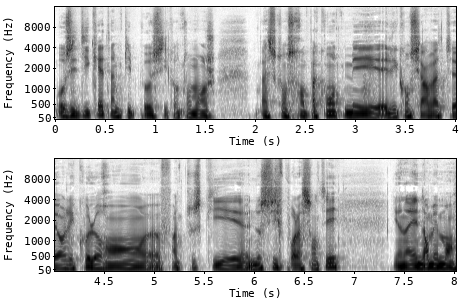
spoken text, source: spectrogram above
aux étiquettes un petit peu aussi quand on mange, parce qu'on se rend pas compte, mais les conservateurs, les colorants, euh, enfin tout ce qui est nocif pour la santé, il y en a énormément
